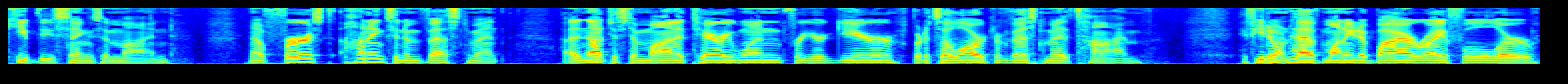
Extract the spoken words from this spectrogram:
keep these things in mind. Now, first, hunting's an investment, uh, not just a monetary one for your gear, but it's a large investment of time. If you don't have money to buy a rifle or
